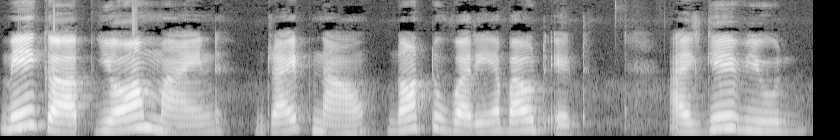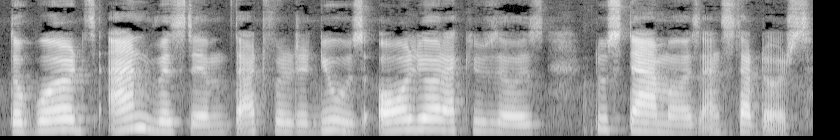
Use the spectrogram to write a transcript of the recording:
Make up your mind right now not to worry about it. I'll give you the words and wisdom that will reduce all your accusers to stammers and stutters.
